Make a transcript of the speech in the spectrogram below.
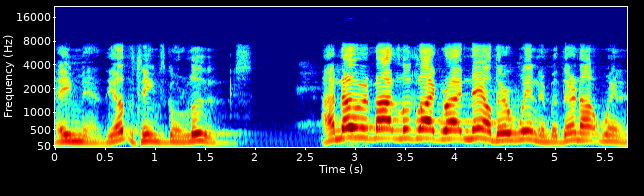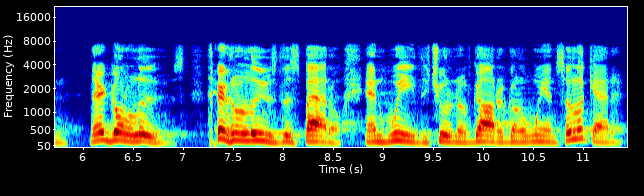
Amen. The other team's going to lose. I know it might look like right now they're winning, but they're not winning. They're going to lose. They're going to lose this battle, and we, the children of God, are going to win. So look at it.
